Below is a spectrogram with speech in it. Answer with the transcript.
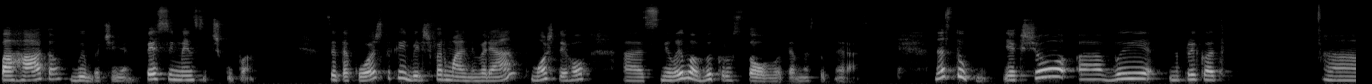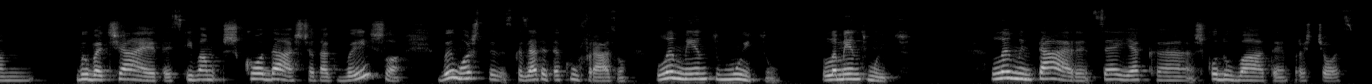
багато вибачення. Песименса чкупа. Це також такий більш формальний варіант. Можете його е, сміливо використовувати в наступний раз. Наступний, якщо ви, наприклад, ем, вибачаєтесь і вам шкода, що так вийшло, ви можете сказати таку фразу «Lamento muito». «Lamento muito». Лементари це як е, шкодувати про щось.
